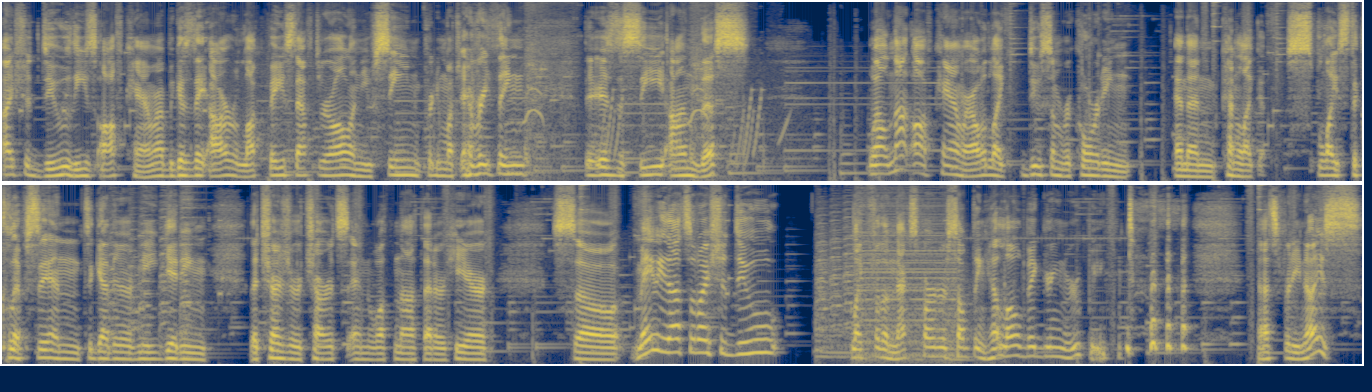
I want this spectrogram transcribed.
I should do these off-camera, because they are luck-based after all, and you've seen pretty much everything there is to see on this. Well, not off-camera, I would like do some recording and then kind of like splice the clips in together of me getting the treasure charts and whatnot that are here. So maybe that's what I should do, like for the next part or something. Hello, Big Green Rupee. that's pretty nice.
